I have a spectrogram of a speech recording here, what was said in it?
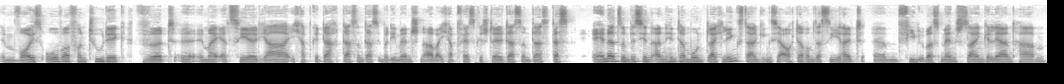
im Voice-Over von Tudyk wird äh, immer erzählt, ja, ich habe gedacht das und das über die Menschen, aber ich habe festgestellt das und das. Das erinnert so ein bisschen an Hintermond gleich links. Da ging es ja auch darum, dass sie halt ähm, viel übers Menschsein gelernt haben.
